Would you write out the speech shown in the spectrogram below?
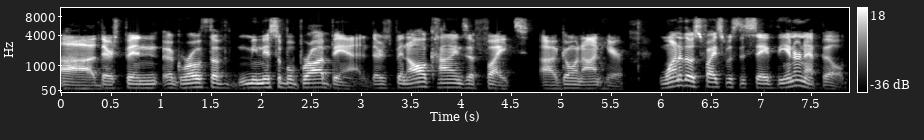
Uh, there's been a growth of municipal broadband. There's been all kinds of fights uh, going on here. One of those fights was to save the internet bill.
